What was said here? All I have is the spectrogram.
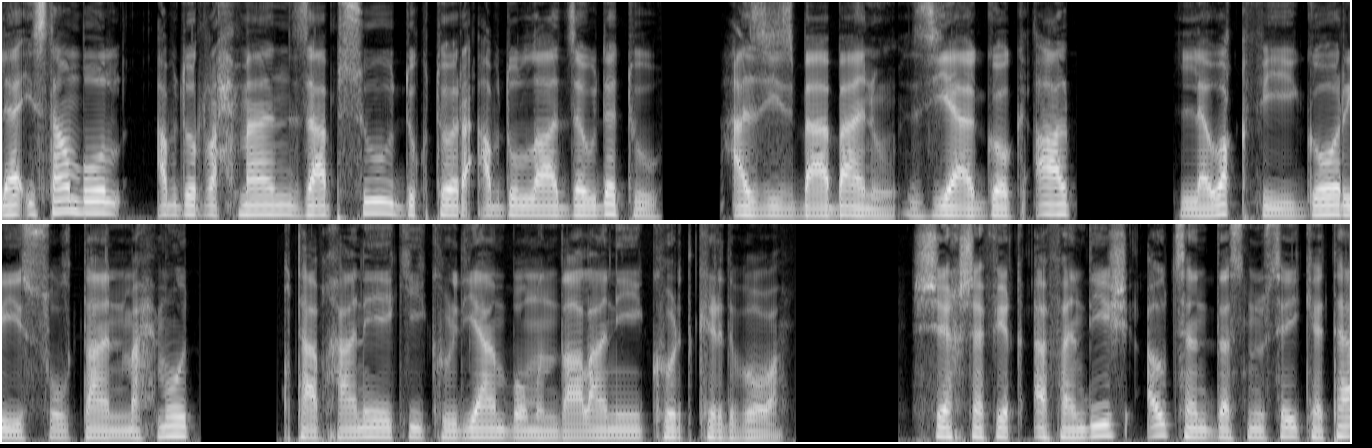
لە ئیستانبووڵ عەبدولڕەحمان زاپس و دکتۆر عەبدوڵڵا جەودەت و عەزیز بابان و زیا گۆکئالپ لە وەقفی گۆری سوڵتان مەحموود قوتابخانەیەکی کوردیان بۆ منداڵانی کورد کردبۆوە. شێخ شەفیق ئەفەندیش ئەو چەند دەستنووسەی کە تا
